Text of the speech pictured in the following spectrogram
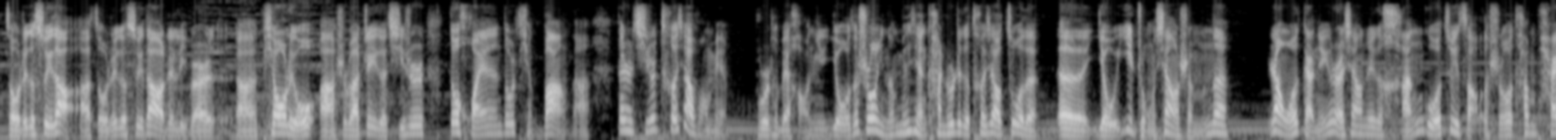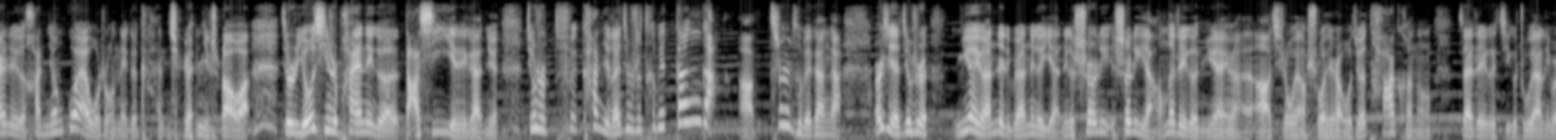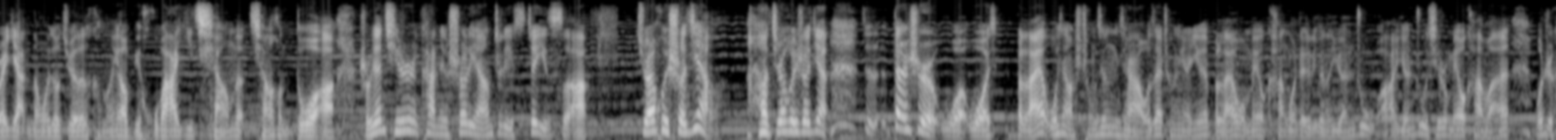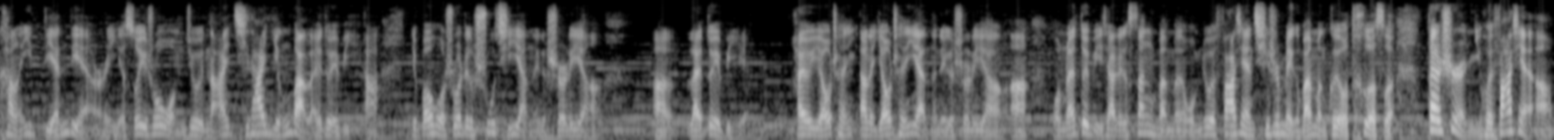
走这个隧道啊，走这个隧道这里边啊漂流啊，是吧？这个其实都还原都是挺棒的啊。但是其实特效方面不是特别好，你有的时候你能明显看出这个特效做的，呃，有一种像什么呢？让我感觉有点像这个韩国最早的时候，他们拍这个汉江怪物时候那个感觉，你知道吧？就是尤其是拍那个大蜥蜴那感觉，就是会看起来就是特别尴尬啊，真是特别尴尬。而且就是女演员这里边那个演这个佘丽佘丽阳的这个女演员啊，其实我想说一下，我觉得她可能在这个几个主演里边演的，我就觉得可能要比胡八一强的强很多啊。首先，其实你看这个佘丽阳这里这一次啊，居然会射箭了。啊，居然会射箭！就，但是我我本来我想澄清一下，我再澄清一下，因为本来我没有看过这个里面的原著啊，原著其实没有看完，我只看了一点点而已。所以说，我们就拿其他影版来对比啊，就包括说这个舒淇演那个佘丽阳啊来对比，还有姚晨啊姚晨演的这个佘丽阳啊，我们来对比一下这个三个版本，我们就会发现其实每个版本各有特色，但是你会发现啊。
